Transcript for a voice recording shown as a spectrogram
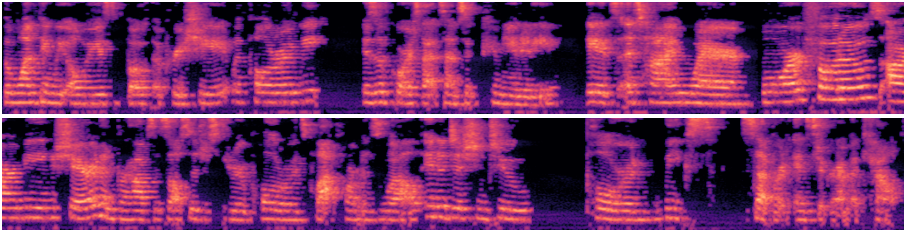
The one thing we always both appreciate with Polaroid Week is, of course, that sense of community. It's a time where more photos are being shared, and perhaps it's also just through Polaroid's platform as well, in addition to Polaroid Week's separate Instagram account.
